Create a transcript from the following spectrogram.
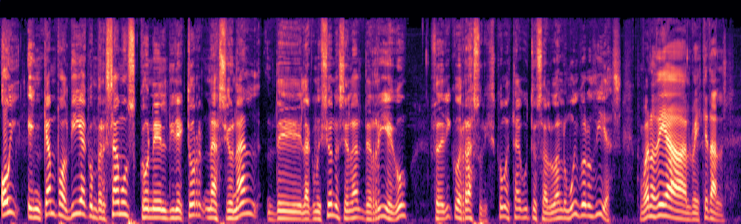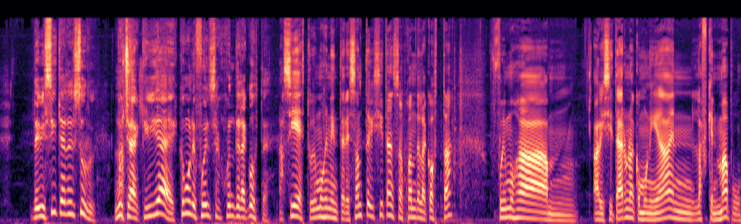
Hoy en Campo al Día conversamos con el director nacional de la Comisión Nacional de Riego, Federico Errázuriz. ¿Cómo está? Gusto saludarlo. Muy buenos días. Buenos días, Luis. ¿Qué tal? De visita en el sur. Muchas actividades. ¿Cómo le fue en San Juan de la Costa? Así es, tuvimos una interesante visita en San Juan de la Costa. Fuimos a, mm, visitar una comunidad en Lafkenmapu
